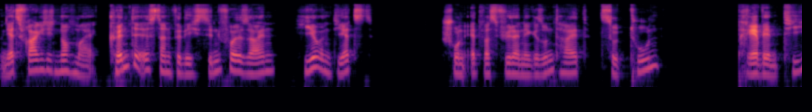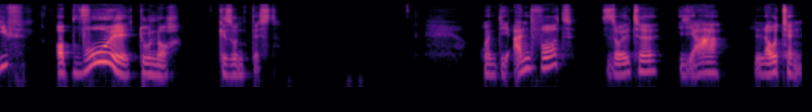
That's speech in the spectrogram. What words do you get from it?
Und jetzt frage ich dich noch mal, könnte es dann für dich sinnvoll sein, hier und jetzt schon etwas für deine Gesundheit zu tun, präventiv, obwohl du noch gesund bist? Und die Antwort sollte „ja“ lauten.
